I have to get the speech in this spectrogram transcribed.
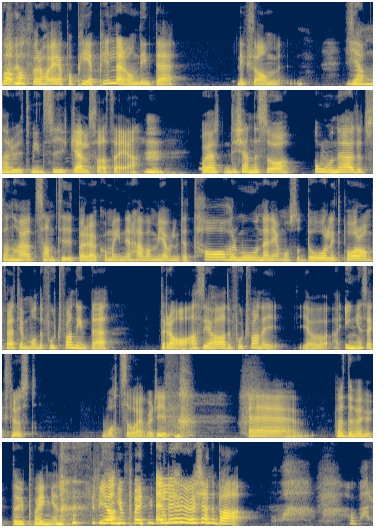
Varför är jag på p-piller om det inte liksom jämnar ut min cykel så att säga? Mm. Och jag, det kändes så onödigt och sen har jag samtidigt börjat komma in i det här men jag vill inte ta hormoner, jag mår så dåligt på dem för att jag mådde fortfarande inte bra. Alltså jag hade fortfarande jag, ingen sexlust whatsoever typ. eh, var ju, det var ju poängen. det ja, ingen poäng. Eller hur? Jag kände bara wow, varför?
